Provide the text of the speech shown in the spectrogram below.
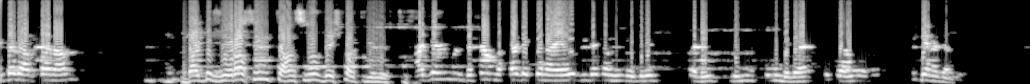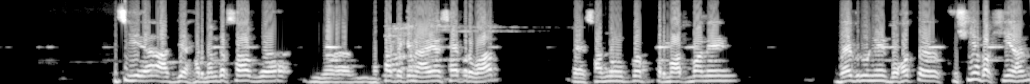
सर आपका नाम डॉक्टर जोरा सिंह चांसलर देश भक्ति यूनिवर्सिटी आज हम मत्था टेकन आए हो जिन्हें मिला है क्या कहना चाहते ਅਸੀਂ ਅੱਜ ਹਰਮੰਦਰ ਸਾਹਿਬ ਮੱਥਾ ਟੇਕਣ ਆਏ ਹਾਂ ਸਹਿ ਪਰਿਵਾਰ ਸਾਨੂੰ ਪਰਮਾਤਮਾ ਨੇ ਵਾਹਿਗੁਰੂ ਨੇ ਬਹੁਤ ਖੁਸ਼ੀਆਂ ਬਖਸ਼ੀਆਂ ਹਨ।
